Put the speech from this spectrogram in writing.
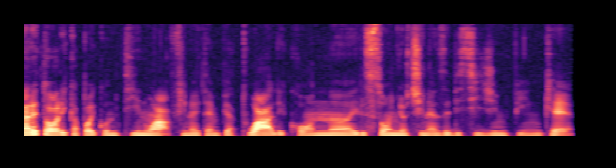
La retorica poi continua fino ai tempi attuali con il sogno cinese di Xi Jinping che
